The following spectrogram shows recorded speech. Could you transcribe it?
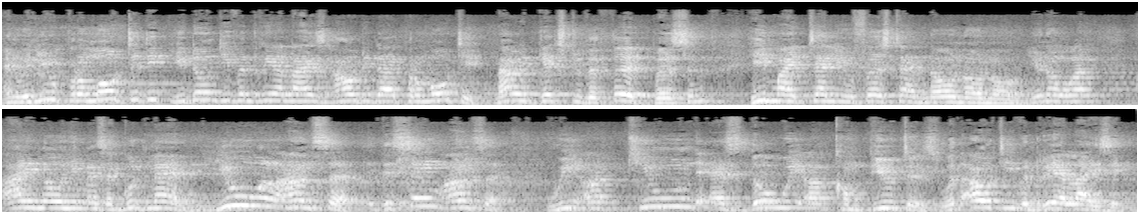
And when you promoted it, you don't even realize how did I promote it. Now it gets to the third person. He might tell you first time, no, no, no. You know what? I know him as a good man. You will answer the same answer. We are tuned as though we are computers without even realizing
